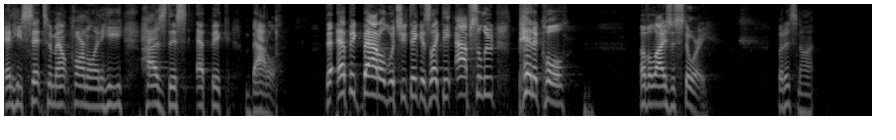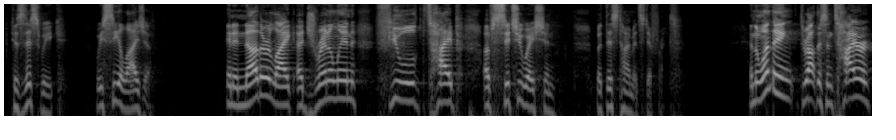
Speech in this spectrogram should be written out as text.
and he's sent to Mount Carmel and he has this epic battle. The epic battle, which you think is like the absolute pinnacle of Elijah's story. But it's not. Because this week, we see Elijah in another like adrenaline fueled type of situation, but this time it's different. And the one thing throughout this entire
